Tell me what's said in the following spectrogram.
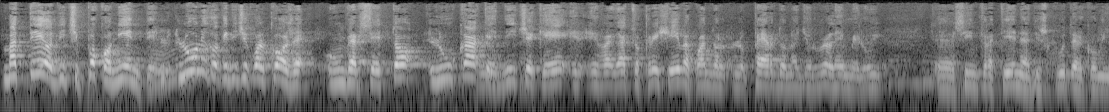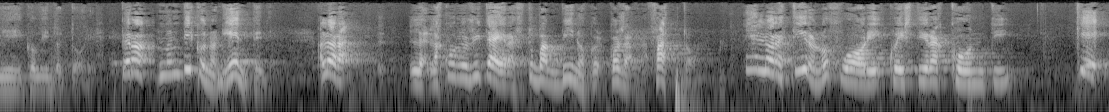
Matteo dice poco o niente, l'unico che dice qualcosa è un versetto, Luca che dice che il ragazzo cresceva quando lo perdono a Gerusalemme lui eh, si intrattiene a discutere con i, con i, dottori. Però non dicono niente. Allora la, la curiosità era, sto bambino cosa avrà fatto? E allora tirano fuori questi racconti che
